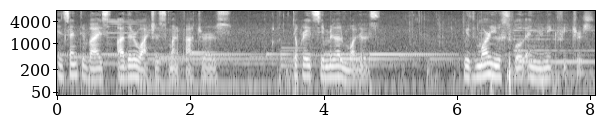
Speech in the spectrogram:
incentivized other watches manufacturers to create similar models with more useful and unique features.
